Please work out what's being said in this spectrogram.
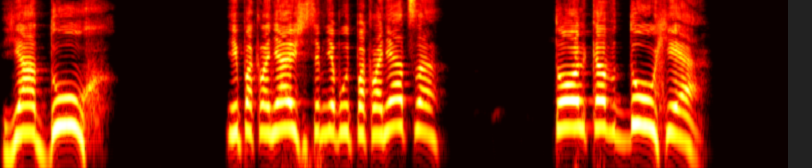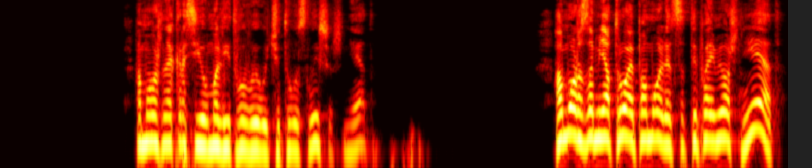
Я дух, и поклоняющийся мне будет поклоняться только в духе. А можно я красивую молитву выучу, ты услышишь? Нет. А может за меня трое помолятся, ты поймешь? Нет.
